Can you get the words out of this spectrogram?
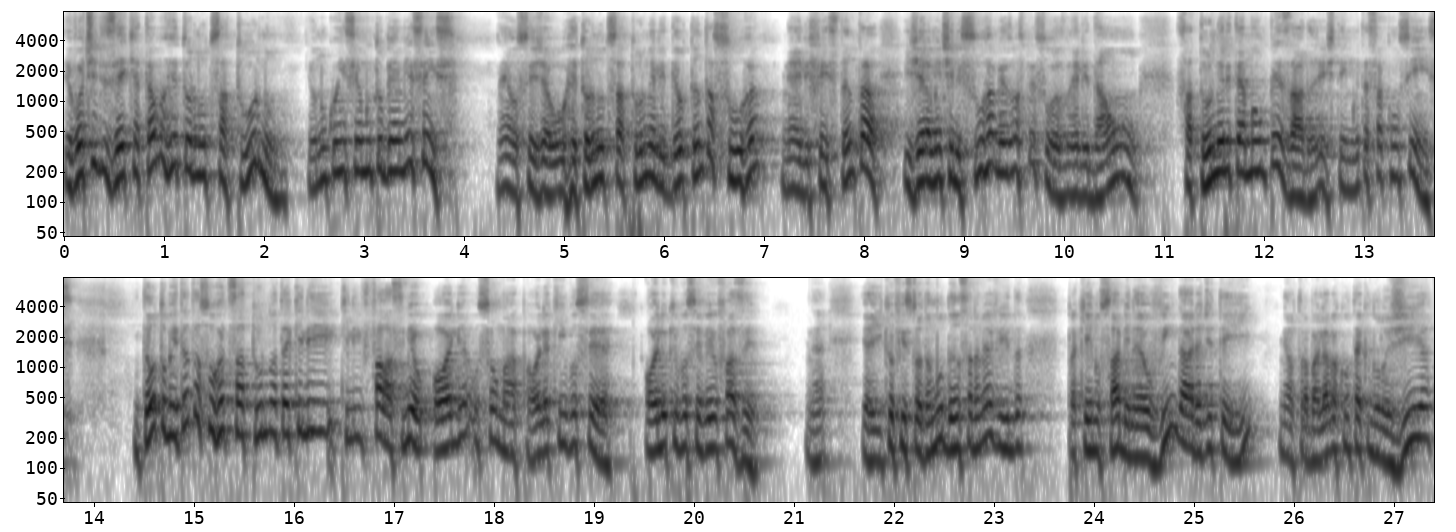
Eu vou te dizer que até o meu retorno de Saturno, eu não conhecia muito bem a minha essência. Né? Ou seja, o retorno de Saturno ele deu tanta surra, né? ele fez tanta. E geralmente ele surra mesmo as pessoas, né? ele dá um Saturno ele tem a mão pesada, a gente tem muito essa consciência. Então eu tomei tanta surra de Saturno até que ele, que ele falasse, meu, olha o seu mapa, olha quem você é, olha o que você veio fazer. Né? E aí que eu fiz toda a mudança na minha vida. Para quem não sabe, né, eu vim da área de TI, né, eu trabalhava com tecnologia,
